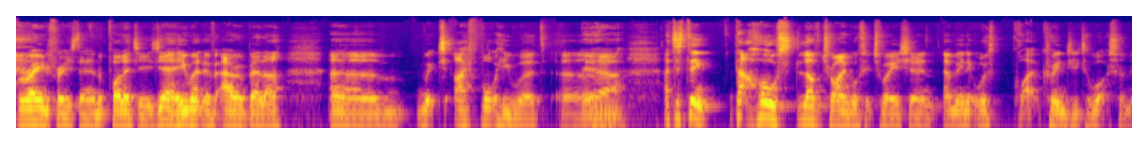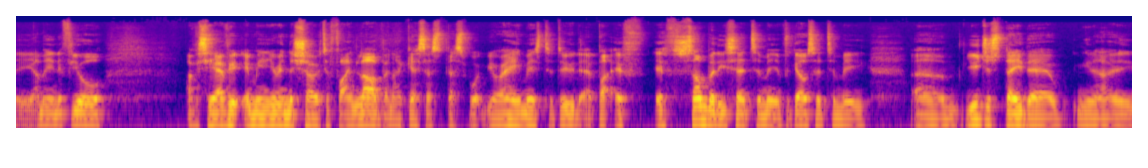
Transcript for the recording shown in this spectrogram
brain freeze there, and apologies. Yeah, he went with Arabella, um, which I thought he would. Um, Yeah. I just think that whole love triangle situation. I mean, it was quite cringy to watch for me. I mean, if you're obviously every, I mean, you're in the show to find love, and I guess that's that's what your aim is to do there. But if if somebody said to me, if a girl said to me, um, "You just stay there," you know,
